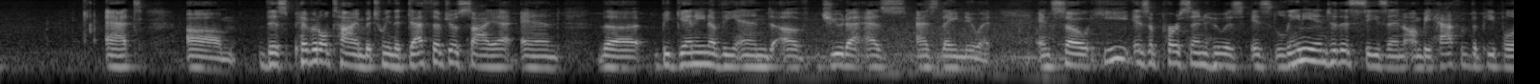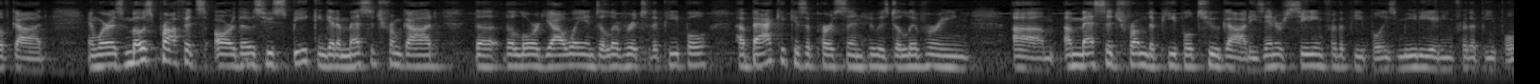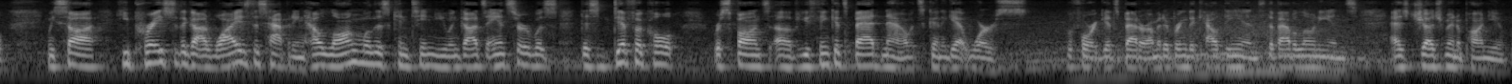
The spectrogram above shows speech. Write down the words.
at um, this pivotal time between the death of Josiah and the beginning of the end of Judah as as they knew it. And so he is a person who is, is leaning into this season on behalf of the people of God. And whereas most prophets are those who speak and get a message from God, the, the Lord Yahweh, and deliver it to the people, Habakkuk is a person who is delivering um, a message from the people to God. He's interceding for the people, he's mediating for the people. We saw he prays to the God, Why is this happening? How long will this continue? And God's answer was this difficult response of, You think it's bad now, it's going to get worse before it gets better. I'm going to bring the Chaldeans, the Babylonians, as judgment upon you.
